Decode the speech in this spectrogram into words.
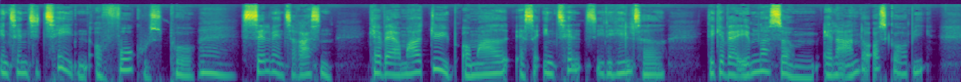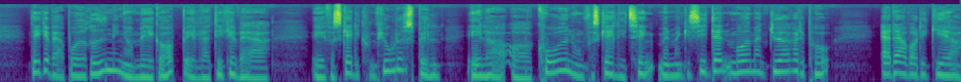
Intensiteten og fokus på Mm. selve interessen kan være meget dyb og meget altså, intens i det hele taget. Det kan være emner, som alle andre også går op i. Det kan være både ridning og make-up, eller det kan være øh, forskellige computerspil, eller at kode nogle forskellige ting. Men man kan sige, at den måde, man dyrker det på, er der, hvor det giver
